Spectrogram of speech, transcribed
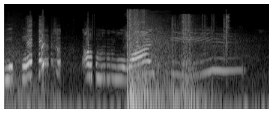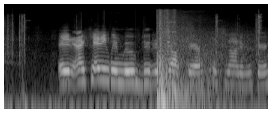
What? I'm lagging. And I can't even move, dude. It's not fair. It's not even fair.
